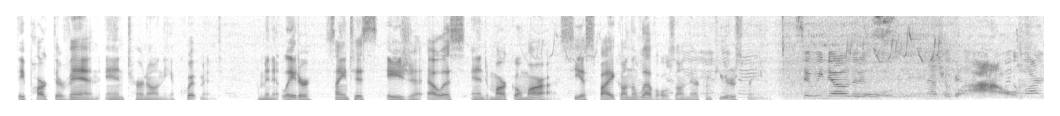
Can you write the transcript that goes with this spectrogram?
They park their van and turn on the equipment. A minute later, scientists Asia Ellis and Mark O'Mara see a spike on the levels on their computer screen. So we know that it's natural gas. Wow. It's quite a large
